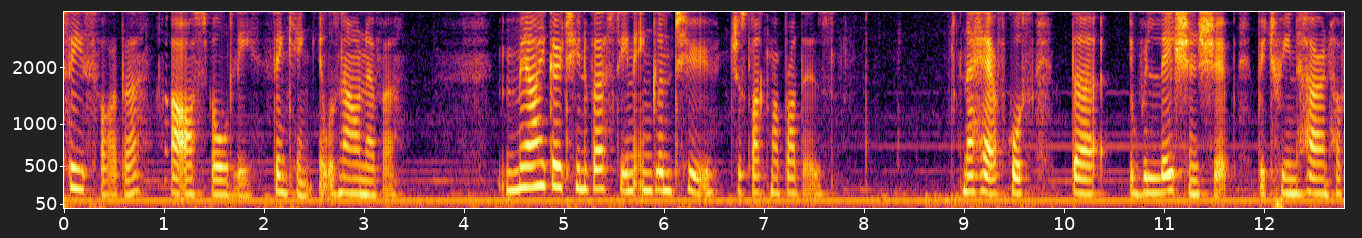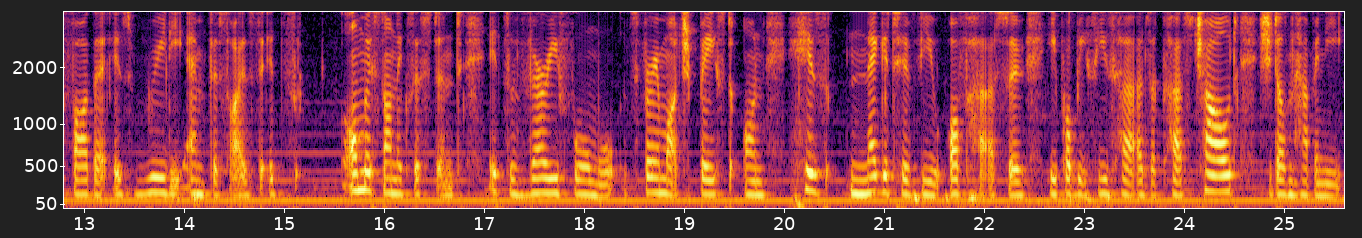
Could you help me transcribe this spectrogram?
Please, father, I asked boldly, thinking it was now or never. May I go to university in England too, just like my brothers? Now, here, of course, the relationship between her and her father is really emphasized. It's almost non existent. It's very formal. It's very much based on his negative view of her. So he probably sees her as a cursed child. She doesn't have any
